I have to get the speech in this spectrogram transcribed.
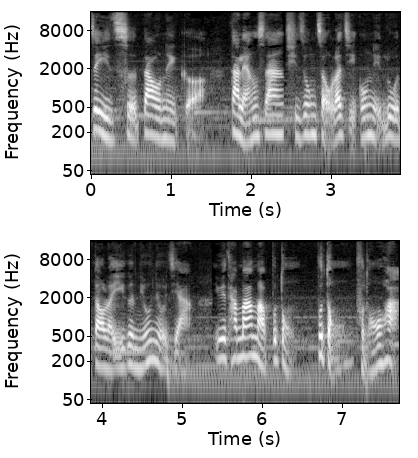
这一次到那个大凉山，其中走了几公里路，到了一个妞妞家，因为他妈妈不懂不懂普通话，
